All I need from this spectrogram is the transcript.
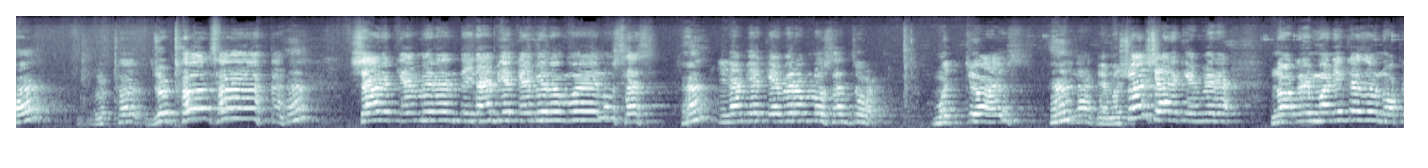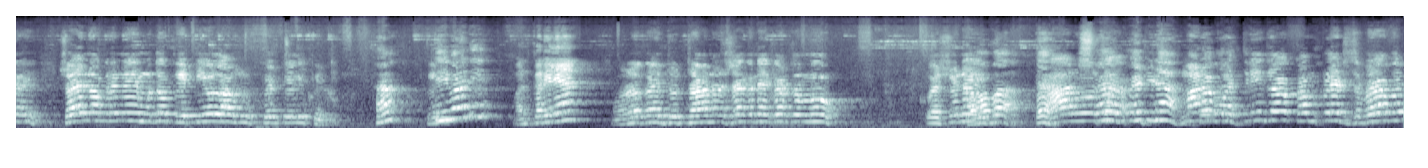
હા? જુઠ્ઠો જુઠ્ઠો છે હા? ચાર કેમેરા એના બે કેમેરામાં એનો સસ. હા? એના બે કેમેરામાં સસ જોડ. મુચ્ચો આયુષ. હા? એના કેમેરા ચાર કેમેરા નોકરી મને કે નોકરી. સોય નોકરી નહીં હું તો પેટીઓ લાવું છું પેટી પેટી હા? પીવાની? બંધ કરી લે. મારો કઈ જૂઠાનો સંગ નહીં કરતો હું. કશું નહીં. બાબા હારું મારો ભત્રીજો કમ્પ્લેટ છે બરાબર?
